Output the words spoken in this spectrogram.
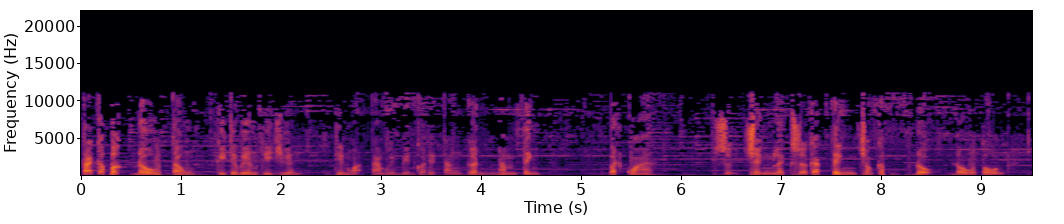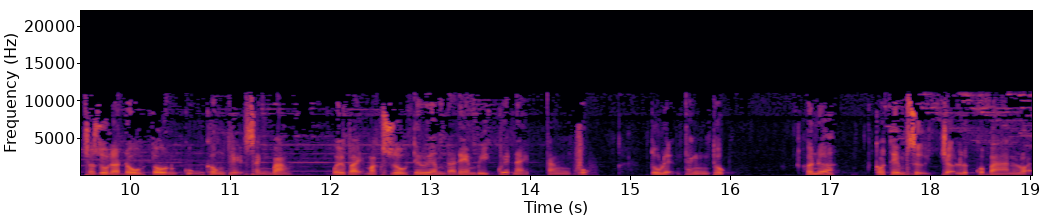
Tại cấp bậc đấu tông, khi tiêu viêm thi chuyển thiên họa tam huyền biến có thể tăng gần 5 tinh. Bất quá, sự chênh lệch giữa các tinh trong cấp độ đấu tôn, cho dù là đấu tôn cũng không thể sánh bằng. Bởi vậy, mặc dù tiêu viêm đã đem bí quyết này tăng phúc, tu luyện thành thục. Hơn nữa, có thêm sự trợ lực của ba loại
